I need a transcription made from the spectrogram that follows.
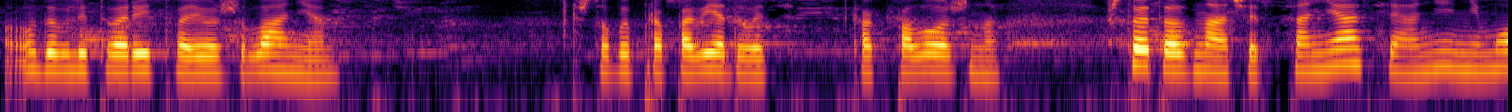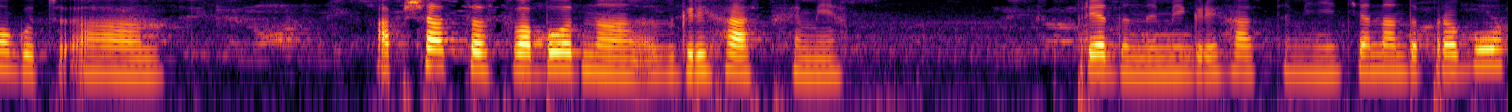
удовлетворить твое желание, чтобы проповедовать как положено. Что это значит? Саньяси, они не могут общаться свободно с грехастхами, с преданными грехастами. Нитянанда Прабhu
